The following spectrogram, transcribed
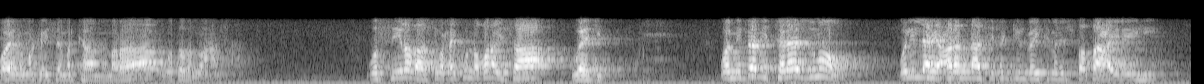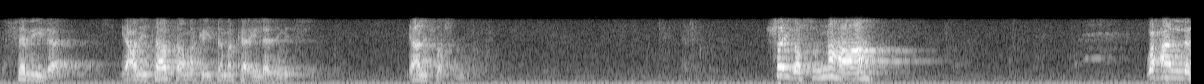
waa inuu markaysa markaa maraa waddada noocaas ah wasiiladaasi waxay ku noqonaysaa waajib. Waa min baabi talaazumo walilahi cala nnaasi xiju lbayt man istataaca ilayhi sabiila. Yani taasaa markaysa markaa ay laazimaysa yani saas shayga sunnaha ah waxaan la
